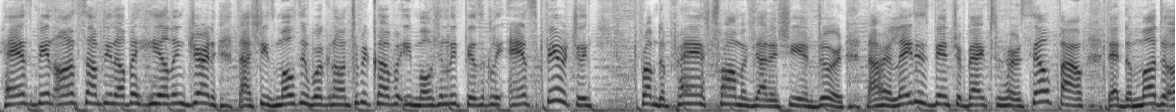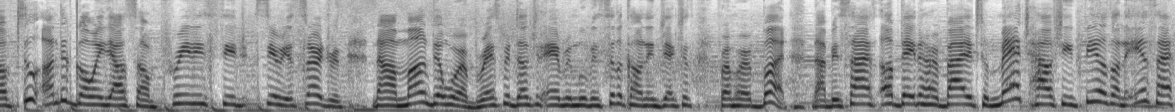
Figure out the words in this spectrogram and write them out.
has been on something of a healing journey. Now, she's mostly working on to recover emotionally, physically, and spiritually from the past traumas y'all, that she endured. Now, her latest venture back to herself found that the mother of two undergoing y'all some pretty ser- serious surgeries. Now, among them were a breast reduction and removing silicone injections from her butt. Now, besides updating her body to match how she feels on the inside,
